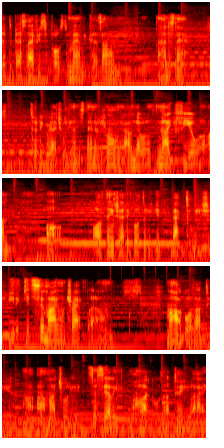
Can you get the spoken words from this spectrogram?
live the best life you're supposed to, man. Because um, I understand to a degree. I truly understand that it's wrong, I'll never know how you feel or, or all the things you had to go through to get back to where you should be to get semi on track. But um, my heart goes out to you. My, um, I truly, sincerely, my heart goes out to you. I,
